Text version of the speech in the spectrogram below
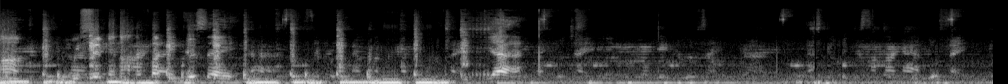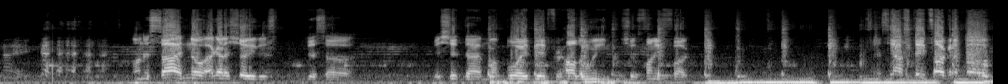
uh, we sipping on the fucking. Yeah. On a side note, I gotta show you this this uh this shit that my boy did for Halloween. Shit was funny as fuck. Since y'all stay talking about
